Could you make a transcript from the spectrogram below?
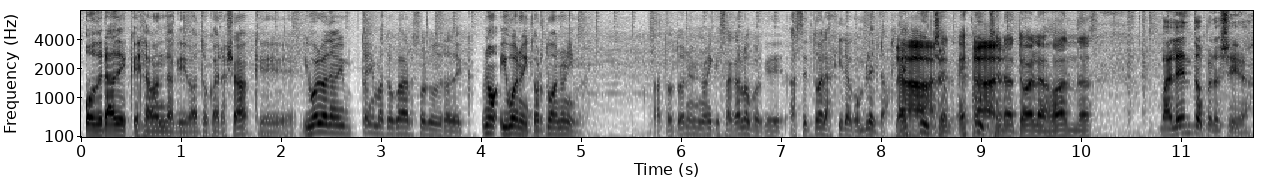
Odradek es la banda que va a tocar allá, que igual va también, también va a tocar solo Odradek. No, y bueno, y Tortuga Anónima. A Anónima no hay que sacarlo porque hace toda la gira completa. Claro, escuchen, escuchen claro. a todas las bandas. Va lento, pero llega.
